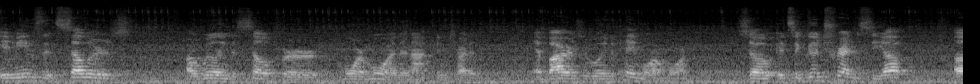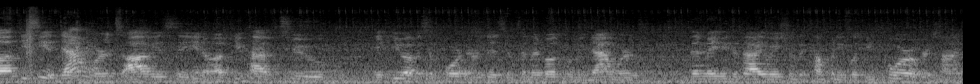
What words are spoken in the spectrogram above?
it means that sellers are willing to sell for more and more, and they're not going to try to, and buyers are willing to pay more and more. So it's a good trend to see up. Uh, if you see it downwards, obviously, you know, if you have two, if you have a support and a resistance and they're both moving downwards, then maybe the valuation of the company is looking poor over time,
